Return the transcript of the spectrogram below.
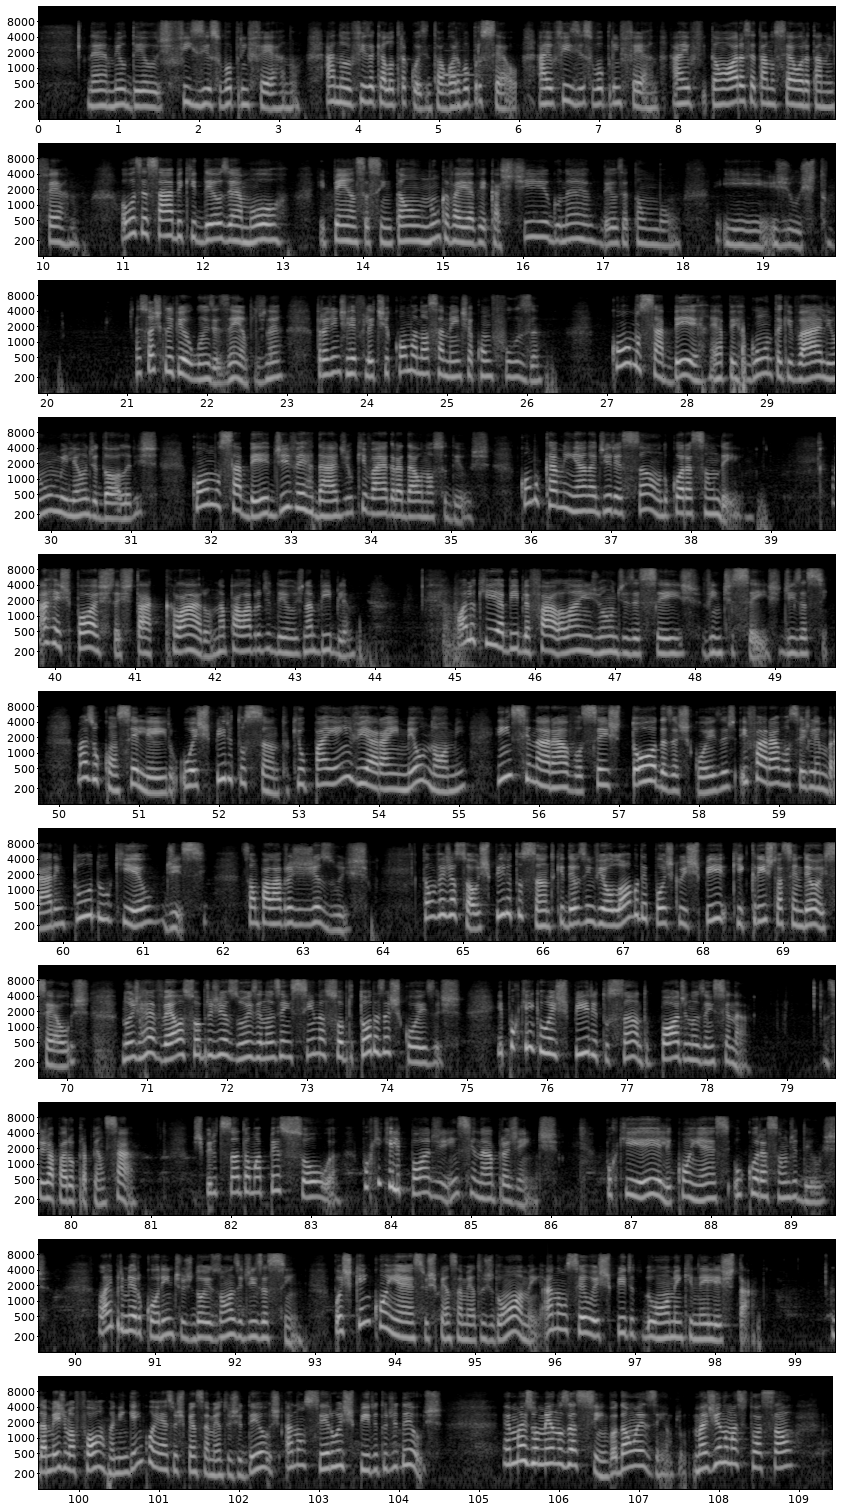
Né? Meu Deus, fiz isso, vou para o inferno. Ah, não, eu fiz aquela outra coisa, então agora eu vou para o céu. Ah, eu fiz isso, vou para o inferno. Ah, eu... então hora você está no céu, hora está no inferno. Ou você sabe que Deus é amor e pensa assim, então nunca vai haver castigo, né? Deus é tão bom e justo. Eu só escrevi alguns exemplos, né, para a gente refletir como a nossa mente é confusa como saber é a pergunta que vale um milhão de dólares. Como saber de verdade o que vai agradar ao nosso Deus? Como caminhar na direção do coração dele? A resposta está, claro, na palavra de Deus, na Bíblia. Olha o que a Bíblia fala lá em João 16, 26. Diz assim: Mas o conselheiro, o Espírito Santo, que o Pai enviará em meu nome, ensinará a vocês todas as coisas e fará vocês lembrarem tudo o que eu disse. São palavras de Jesus. Então veja só, o Espírito Santo que Deus enviou logo depois que, o que Cristo ascendeu aos céus, nos revela sobre Jesus e nos ensina sobre todas as coisas. E por que, que o Espírito Santo pode nos ensinar? Você já parou para pensar? O Espírito Santo é uma pessoa. Por que, que ele pode ensinar para a gente? Porque ele conhece o coração de Deus. Lá em 1 Coríntios 2,11 diz assim: Pois quem conhece os pensamentos do homem, a não ser o espírito do homem que nele está? Da mesma forma, ninguém conhece os pensamentos de Deus a não ser o Espírito de Deus. É mais ou menos assim, vou dar um exemplo. Imagina uma situação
